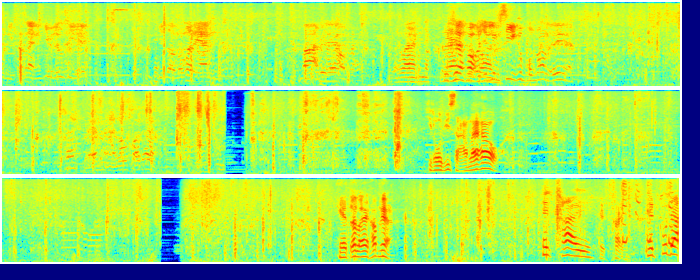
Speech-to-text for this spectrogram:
วันนี้ข้างหลังที่อยู่เรื่องดีเลยกินเราแล้วก็แนนบ้าไปแล้วคือเชื่อพอจะลืมซี่คือผมต้องเลยเนี่ยกิโลที่สามแล้ว เห็ดอะไรครับเนี่ย เห็ดไข่ เห็ดไข่ เห็ดผู้ใด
